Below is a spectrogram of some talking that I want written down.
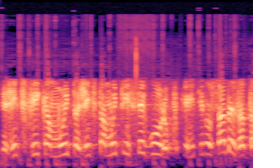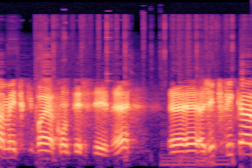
que a gente fica muito, a gente está muito inseguro, porque a gente não sabe exatamente o que vai acontecer, né? É, a gente fica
